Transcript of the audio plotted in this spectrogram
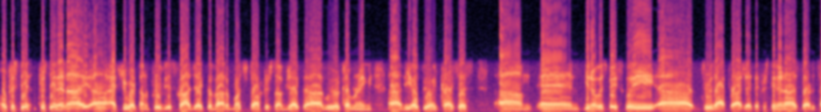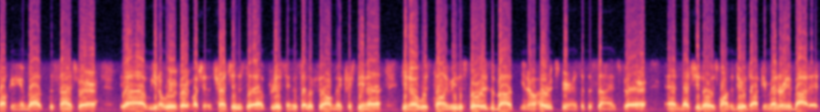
Well, Christina, Christina and I uh, actually worked on a previous project about a much darker subject. Uh, we were covering uh, the opioid crisis. Um, and, you know, it was basically uh, through that project that Christina and I started talking about the science fair. Uh, you know, we were very much in the trenches uh, producing this other film, and Christina, you know, was telling me the stories about, you know, her experience at the science fair and that she'd always wanted to do a documentary about it.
